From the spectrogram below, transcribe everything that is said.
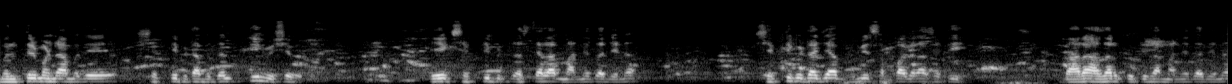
मंत्रिमंडळामध्ये शक्तीपीठाबद्दल तीन विषय होते. एक शक्तीपीठ रस्त्याला मान्यता देणं. शक्तीपीठाच्या भूमी संपादनासाठी बारा हजार कोटीला मान्यता देणं.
